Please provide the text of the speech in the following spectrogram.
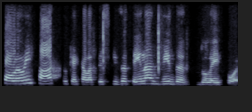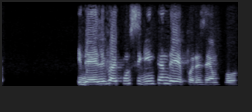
qual é o impacto que aquela pesquisa tem na vida do leitor. E daí ele vai conseguir entender, por exemplo,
